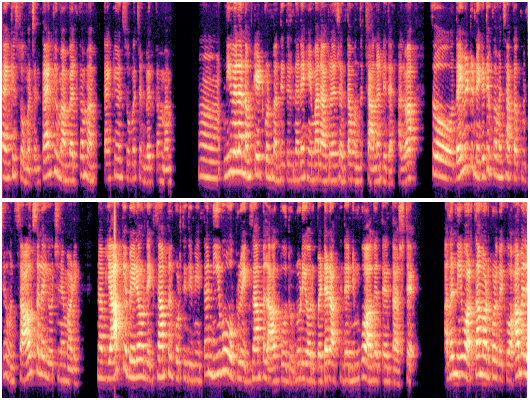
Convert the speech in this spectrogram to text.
Thank you so much and thank you ma'am welcome ma'am thank you and so much and welcome ma'am ನೀವೆಲ್ಲ ನಂಬಿಕೆ ಇಟ್ಕೊಂಡು ಬಂದಿದ್ದರಿಂದನೇ ಹೇಮಾ ನಾಗರಾಜ್ ಅಂತ ಒಂದು ಚಾನಲ್ ಇದೆ, ಅಲ್ವಾ? ಸೊ ದಯವಿಟ್ಟು ನೆಗೆಟಿವ್ ಕಮೆಂಟ್ಸ್ ಹಾಕೋಕ್ಕೆ ಮುಂಚೆ ಒಂದು ಸಾವಿರ ಸಲ ಯೋಚನೆ ಮಾಡಿ. ನಾವು ಯಾಕೆ ಬೇರೆಯವ್ರದ್ದು ಎಕ್ಸಾಂಪಲ್ ಕೊಡ್ತಿದ್ದೀವಿ ಅಂತ ನೀವು ಒಬ್ಬರು ಎಕ್ಸಾಂಪಲ್ ಆಗ್ಬೋದು. ನೋಡಿ ಅವ್ರಿಗೆ ಬೆಟರ್ ಆಗ್ತಿದೆ, ನಿಮಗೂ ಆಗತ್ತೆ ಅಂತ ಅಷ್ಟೇ. ಅದನ್ನು ನೀವು ಅರ್ಥ ಮಾಡ್ಕೊಳ್ಬೇಕು. ಆಮೇಲೆ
